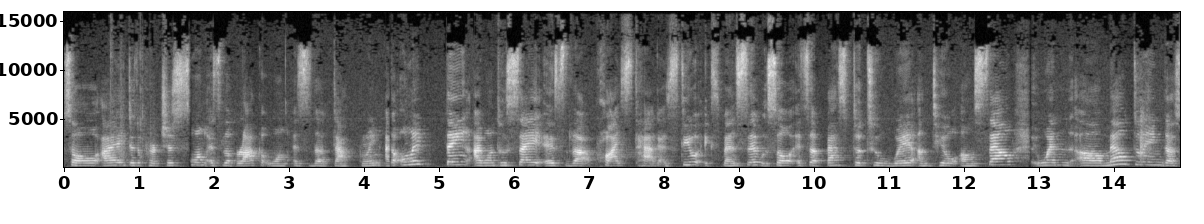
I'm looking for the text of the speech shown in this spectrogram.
So I did purchase. One is the black, one is the dark green. The only thing I want to say is the price tag is still expensive so it's best to wait until on sale. When uh, Mel doing the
